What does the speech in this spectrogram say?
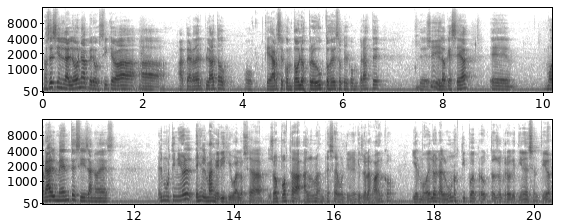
no sé si en la lona, pero sí que va a, a perder plata o, o quedarse con todos los productos de esos que compraste, de, Sí. de lo que sea, eh, moralmente sí ya no es. el multinivel es el más gris igual. O sea, yo posta a algunas empresas de multinivel que yo las banco y el modelo en algunos tipos de productos yo creo que tiene sentido.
